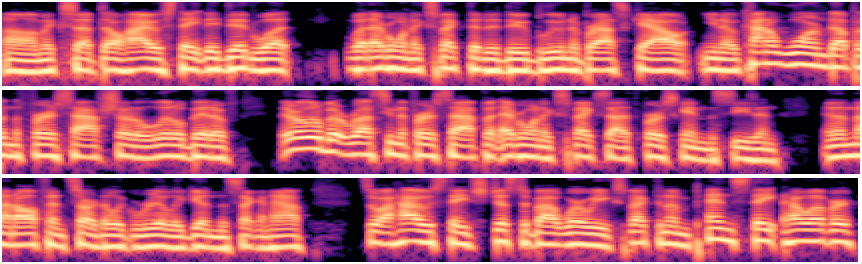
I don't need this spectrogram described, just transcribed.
Um, except Ohio State, they did what what everyone expected to do, blew Nebraska out. You know, kind of warmed up in the first half, showed a little bit of they were a little bit rusty in the first half, but everyone expects that first game of the season. And then that offense started to look really good in the second half. So Ohio State's just about where we expected them. Penn State, however,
